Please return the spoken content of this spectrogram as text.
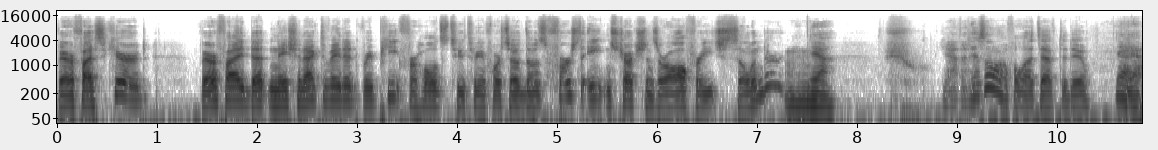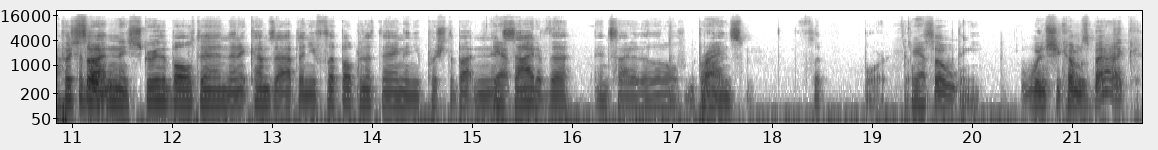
Verify secured. Verify detonation activated. Repeat for holds two, three, and four. So those first eight instructions are all for each cylinder. Yeah. Yeah, that is an awful lot to have to do. Yeah, Yeah. push the So- button and you screw the bolt in, then it comes up, then you flip open the thing, then you push the button Yep. inside of the inside of the little bronze flip board Yep. So thingy. when she comes back,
